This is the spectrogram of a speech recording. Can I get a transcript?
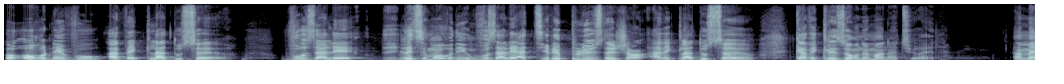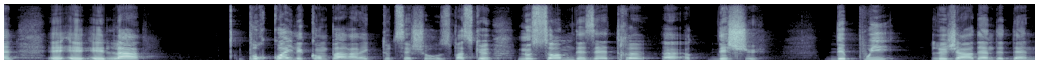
Ornez-vous avec la douceur. Vous allez, laissez-moi vous dire, vous allez attirer plus de gens avec la douceur qu'avec les ornements naturels. Amen. Et, et, là, pourquoi il les compare avec toutes ces choses? Parce que nous sommes des êtres euh, déchus. Depuis le jardin d'Éden,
